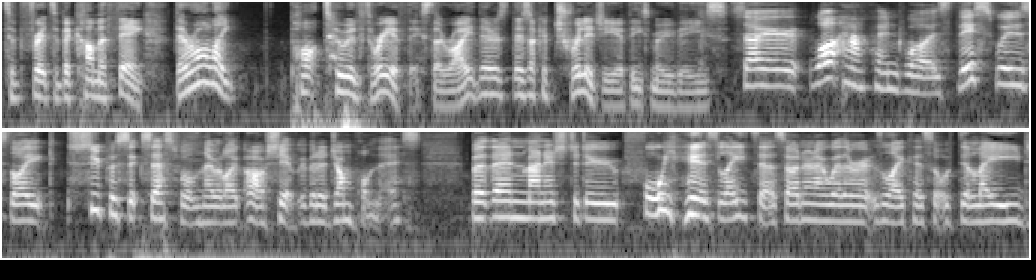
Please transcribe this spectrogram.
to for it to become a thing. There are like part two and three of this, though, right? There's there's like a trilogy of these movies. So what happened was this was like super successful, and they were like, "Oh shit, we better jump on this." But then managed to do four years later. So I don't know whether it was like a sort of delayed.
